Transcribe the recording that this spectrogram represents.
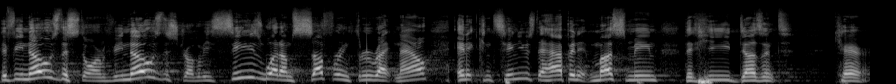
if he knows the storm, if he knows the struggle, if he sees what I'm suffering through right now, and it continues to happen, it must mean that he doesn't care.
